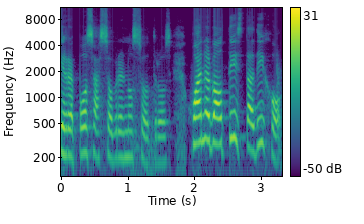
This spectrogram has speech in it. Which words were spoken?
y reposa sobre nosotros. Juan el Bautista dijo,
